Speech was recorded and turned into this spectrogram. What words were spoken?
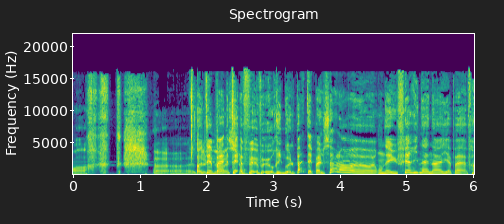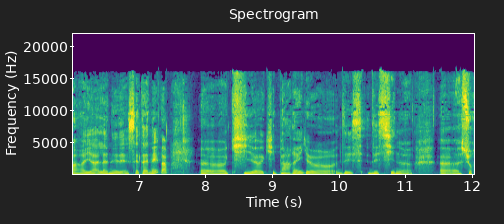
euh, oh, rigole pas, t'es pas le seul. Hein. On a eu Ferinana il y a pas, enfin il y a l'année cette année là, qui qui pareil dessine sur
